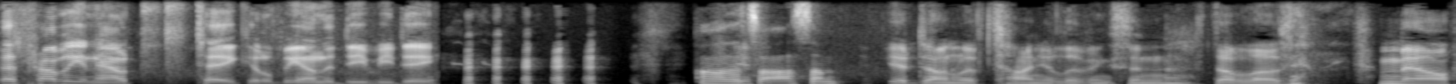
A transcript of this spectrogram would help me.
that's probably an outtake. It'll be on the DVD. oh, that's awesome. You're done with Tanya Livingston. Double O's. Mel,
